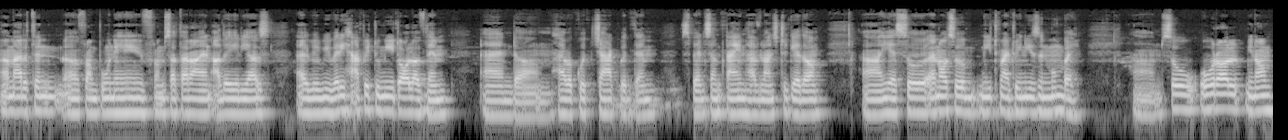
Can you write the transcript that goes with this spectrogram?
uh, Marathon uh, from Pune, from Satara, and other areas. I will be very happy to meet all of them and um, have a quick chat with them, spend some time, have lunch together. Uh, yes, so and also meet my trainees in Mumbai. Um, so, overall, you know,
